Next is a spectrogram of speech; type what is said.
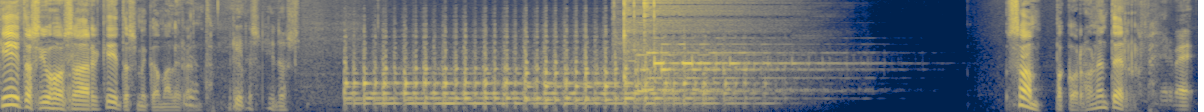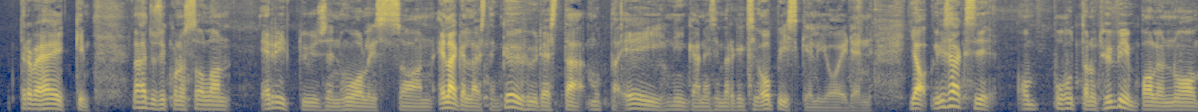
Kiitos Juho Saari, kiitos Mika Maliranta. Kiitos. Kiitos. Samppa Korhonen, terve. Terve, terve Heikki. Lähetysikkunassa ollaan erityisen huolissaan eläkeläisten köyhyydestä, mutta ei niinkään esimerkiksi opiskelijoiden. Ja lisäksi on puhuttanut hyvin paljon nuo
